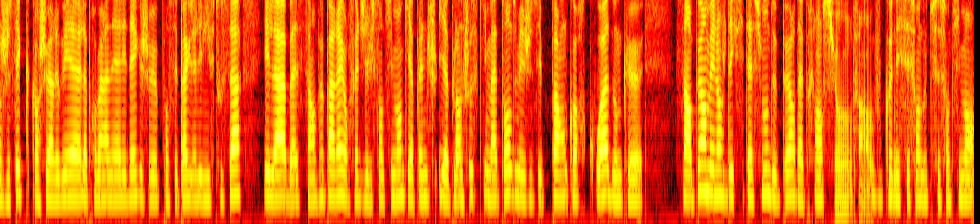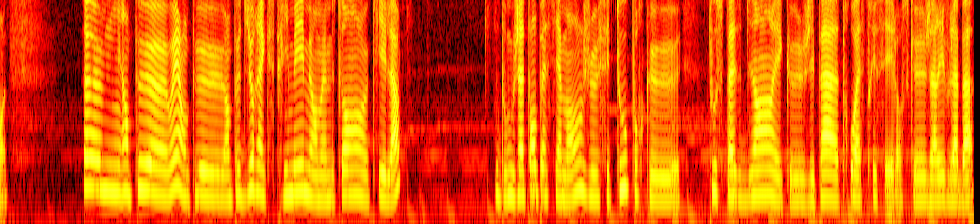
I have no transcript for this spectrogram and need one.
je sais que quand je suis arrivée la première année à l'EDEC, je pensais pas que j'allais vivre tout ça. Et là, bah, c'est un peu pareil. En fait, j'ai le sentiment qu'il y, a plein de il y a plein de choses qui m'attendent, mais je sais pas encore quoi. Donc, euh, c'est un peu un mélange d'excitation, de peur, d'appréhension. Enfin, vous connaissez sans doute ce sentiment euh, un peu euh, ouais un peu un peu dur à exprimer mais en même temps euh, qui est là donc j'attends patiemment je fais tout pour que tout se passe bien et que j'ai pas trop à stresser lorsque j'arrive là-bas.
